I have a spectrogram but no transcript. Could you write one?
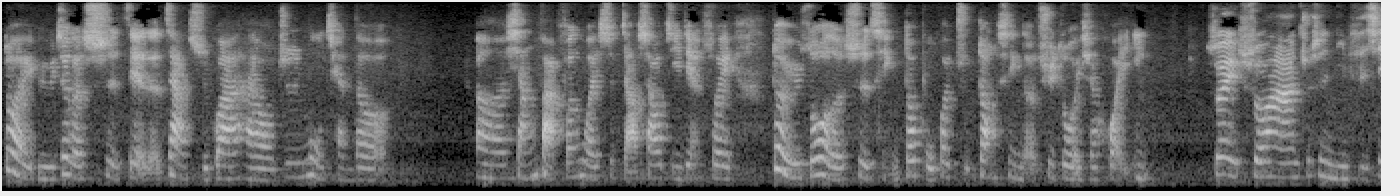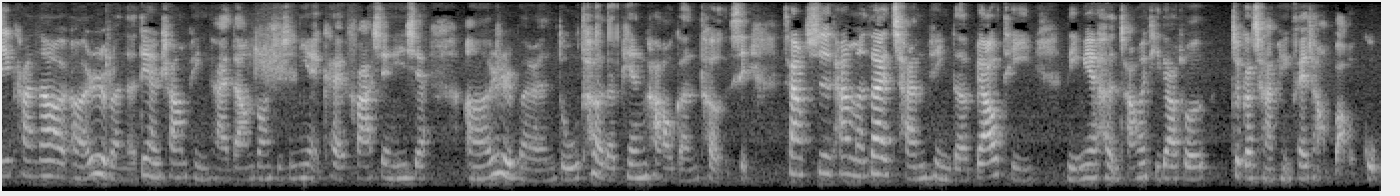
对于这个世界的价值观，还有就是目前的呃想法氛围是比较消极一点，所以对于所有的事情都不会主动性的去做一些回应。所以说啊，就是你仔细看到呃日本的电商平台当中，其实你也可以发现一些呃日本人独特的偏好跟特性，像是他们在产品的标题里面很常会提到说这个产品非常保固，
